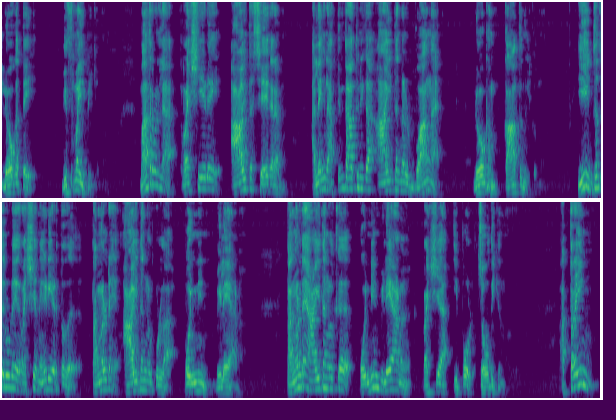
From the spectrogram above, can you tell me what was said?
ലോകത്തെ വിസ്മയിപ്പിക്കുന്നു. മാത്രമല്ല റഷ്യയുടെ ആയുധ ശേഖരം അല്ലെങ്കിൽ അത്യന്താധുനിക ആയുധങ്ങൾ വാങ്ങാൻ ലോകം കാത്തു നിൽക്കുന്നു. ഈ യുദ്ധത്തിലൂടെ റഷ്യ നേടിയെടുത്തത് തങ്ങളുടെ ആയുധങ്ങൾക്കുള്ള പൊന്നിൻ വിലയാണ്. തങ്ങളുടെ ആയുധങ്ങൾക്ക് പൊന്നിൻ വിലയാണ് റഷ്യ ഇപ്പോൾ ചോദിക്കുന്നത്. അത്രയും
